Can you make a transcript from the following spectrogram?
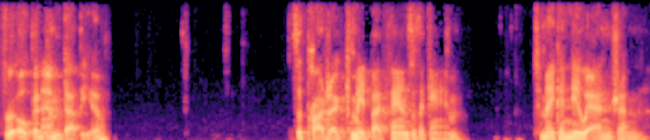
through OpenMW. It's a project made by fans of the game to make a new engine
